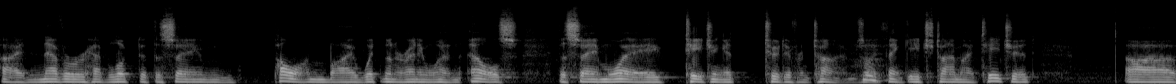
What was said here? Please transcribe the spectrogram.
I never have looked at the same poem by Whitman or anyone else the same way, teaching it two different times. Hmm. I think each time I teach it, uh,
